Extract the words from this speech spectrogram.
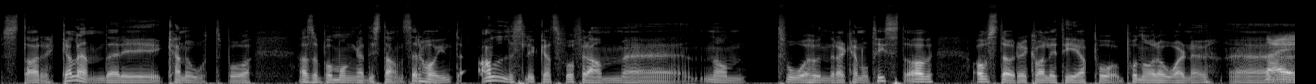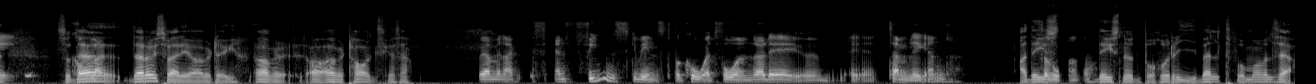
starka länder i kanot på, alltså på många distanser har ju inte alls lyckats få fram eh, någon 200 kanotist av, av större kvalitet på, på några år nu. Eh, Nej. Så där, där har ju Sverige övertyg, över, ja, övertag ska jag säga. Och jag menar, en finsk vinst på K1 200 det är ju är tämligen ja, det är ju, förvånande. Det är ju snudd på horribelt får man väl säga.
